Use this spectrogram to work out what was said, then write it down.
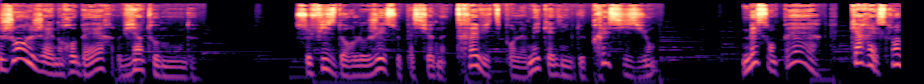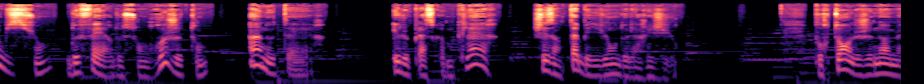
Jean-Eugène Robert vient au monde. Ce fils d'horloger se passionne très vite pour la mécanique de précision, mais son père caresse l'ambition de faire de son rejeton un notaire et le place comme clerc chez un tabellion de la région. Pourtant, le jeune homme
